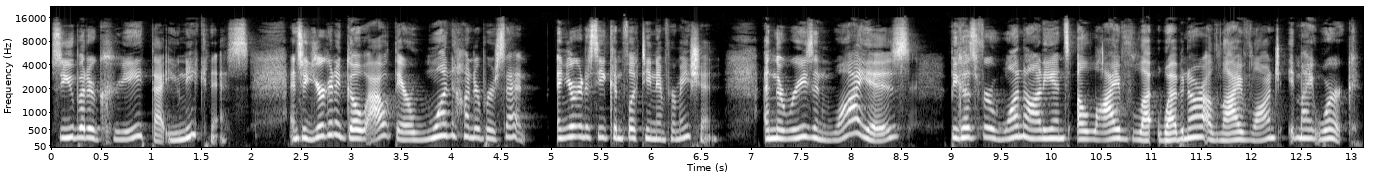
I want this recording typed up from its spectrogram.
So you better create that uniqueness. And so you're going to go out there 100% and you're going to see conflicting information. And the reason why is because for one audience, a live le- webinar, a live launch, it might work.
